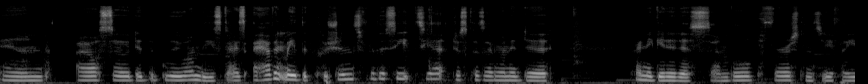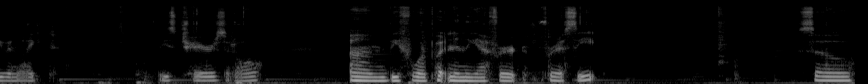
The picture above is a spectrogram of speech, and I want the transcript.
And I also did the glue on these guys. I haven't made the cushions for the seats yet, just because I wanted to kind of get it assembled first and see if I even liked these chairs at all um, before putting in the effort for a seat. So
